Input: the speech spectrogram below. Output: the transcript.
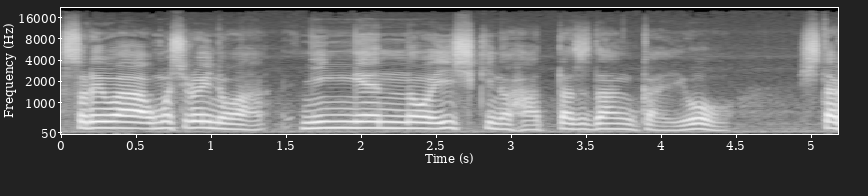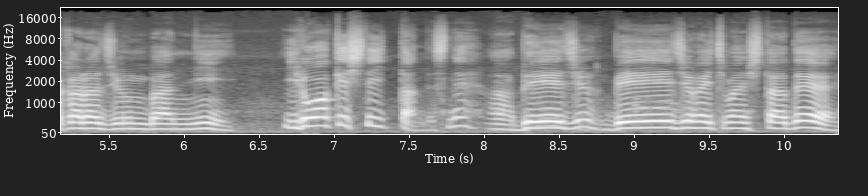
それは面白いのは人間の意識の発達段階を下から順番に色分けしていったんですね。あベージュベージュが一番下で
